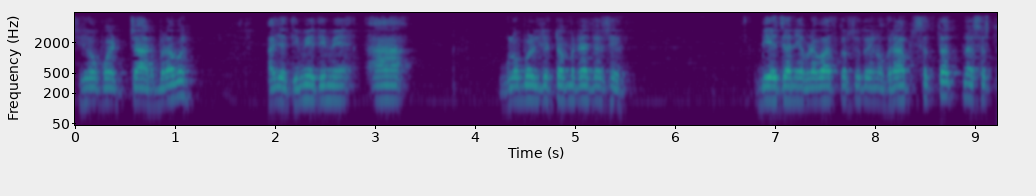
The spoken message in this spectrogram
ઝીરો પોઈન્ટ ચાર, બરાબર? આજે ધીમે ધીમે આ ગ્લોબલ જે ટેમ્પરેચર છે, બે હજારની આપણે વાત કરશું તો એનો ગ્રાફ સતત ને સતત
